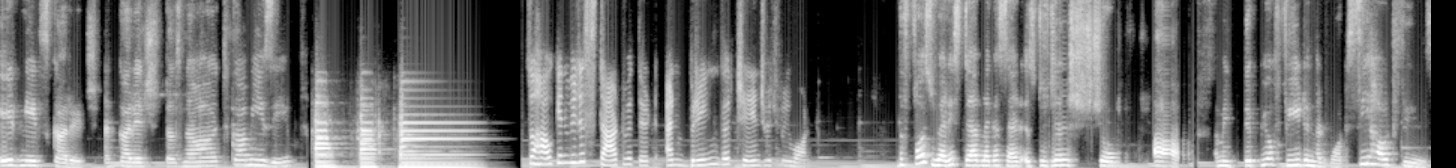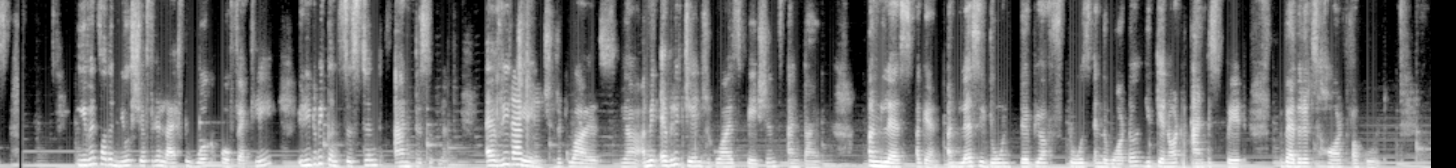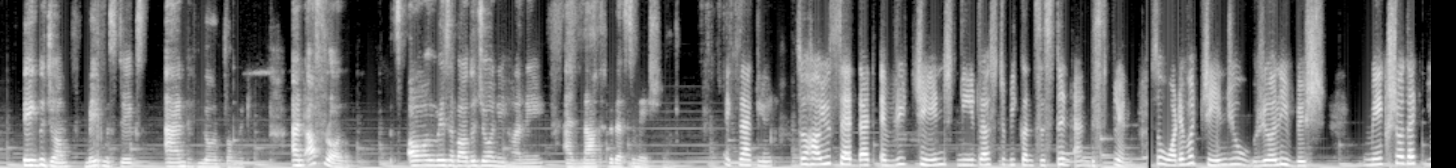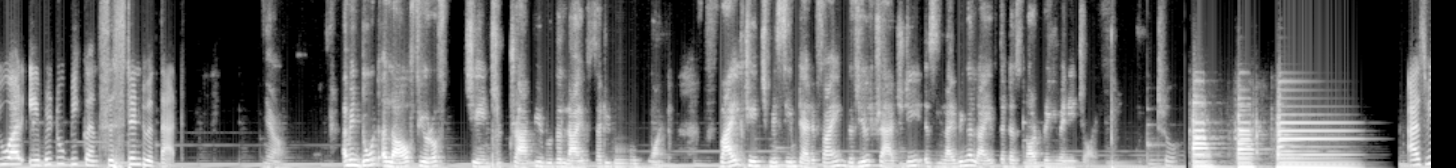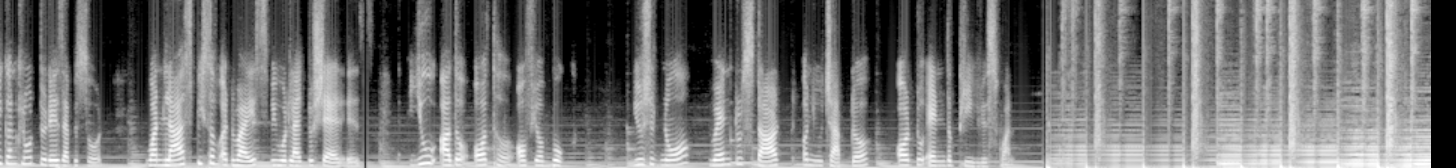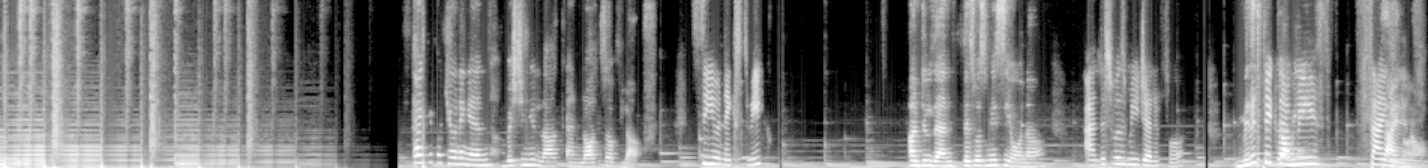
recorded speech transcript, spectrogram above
it needs courage, and courage does not come easy. So, how can we just start with it and bring the change which we want? The first very step, like I said, is to just show up. I mean, dip your feet in that water, see how it feels. Even for the new shift in your life to work perfectly, you need to be consistent and disciplined. Every Exactly. change requires, yeah, I mean, every change requires patience and time. Unless, again, unless you don't dip your toes in the water, you cannot anticipate whether it's hot or cold. Take the jump, make mistakes, and learn from it. And after all, it's always about the journey, honey, and not the destination. Exactly. So, how you said that every change needs us to be consistent and disciplined. So, whatever change you really wish, make sure that you are able to be consistent with that. Yeah. I mean, don't allow fear of change to trap you into the life that you don't want. While change may seem terrifying, the real tragedy is living a life that does not bring you any joy. True. As we conclude today's episode, one last piece of advice we would like to share is you are the author of your book. You should know when to start a new chapter or to end the previous one. Thank you for tuning in. Wishing you luck and lots of love. See you next week. Until then, this was me, Siona. And this was me, Jennifer. Mystic Mystic Dummy, Dummies signing, signing off. off.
